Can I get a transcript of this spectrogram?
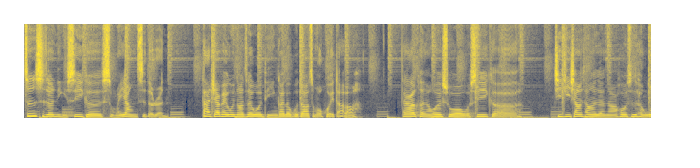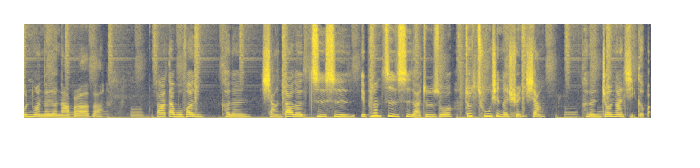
真实的你是一个什么样子的人？”大家被问到这个问题，应该都不知道怎么回答吧？大家可能会说我是一个积极向上的人啊，或是很温暖的人啊，巴拉巴拉。大家大部分可能想到的字是也不算字是的，就是说就出现的选项可能就那几个吧。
